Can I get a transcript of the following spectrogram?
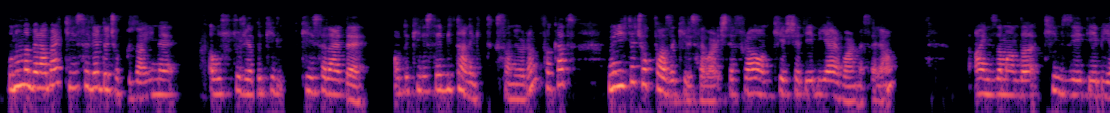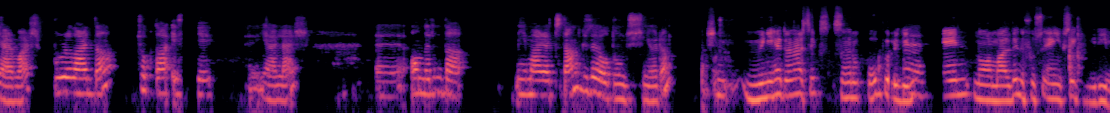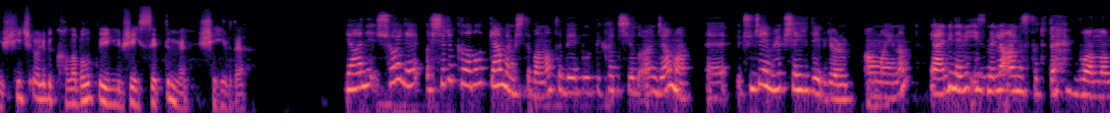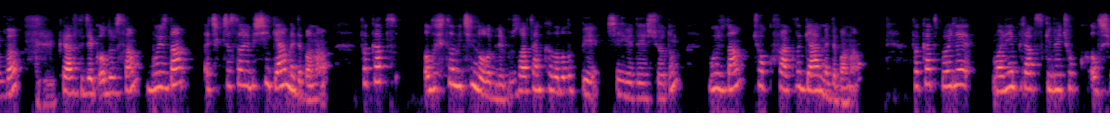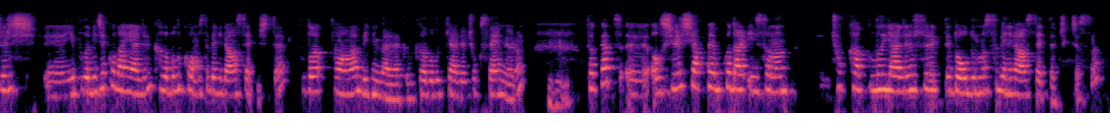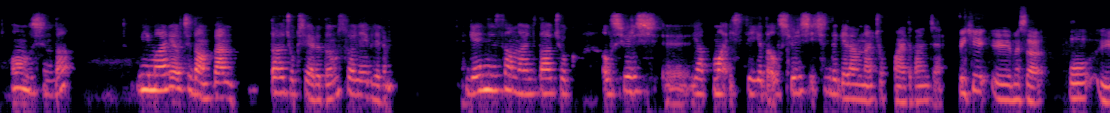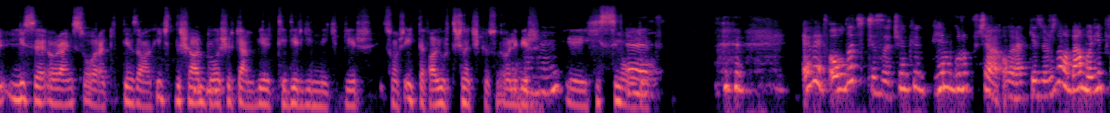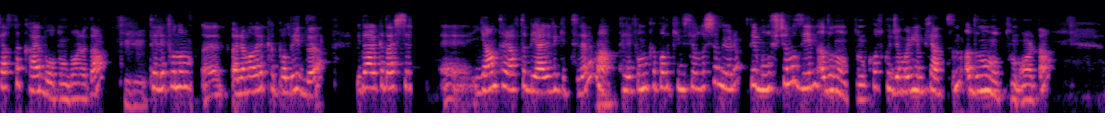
Bununla beraber kiliseleri de çok güzel. Yine Avusturya'daki kiliseler de orada kiliseye bir tane gittik sanıyorum. Fakat Münih'te çok fazla kilise var. İşte Frauenkirche diye bir yer var mesela. Aynı zamanda Kimzi diye bir yer var. Buralarda çok daha eski e, yerler. E, onların da mimari açıdan güzel olduğunu düşünüyorum. Şimdi Münih'e dönersek sanırım o bölgenin evet. en normalde nüfusu en yüksek biriymiş. Hiç öyle bir kalabalıkla ilgili bir şey hissettin mi şehirde? Yani şöyle aşırı kalabalık gelmemişti bana. Tabii bu birkaç yıl önce ama e, üçüncü en büyük şehri diye biliyorum Almanya'nın. Yani bir nevi İzmir'le aynı statüde bu anlamda kıyaslayacak olursam. Bu yüzden açıkçası öyle bir şey gelmedi bana. Fakat alıştığım için de olabilir bu. Zaten kalabalık bir şehirde yaşıyordum. Bu yüzden çok farklı gelmedi bana. Fakat böyle Marienplatz gibi çok alışveriş e, yapılabilecek olan yerlerin kalabalık olması beni rahatsız etmişti. Bu da tamamen benimle alakalı. Kalabalık yerleri çok sevmiyorum. Hı hı. Fakat e, alışveriş yapmaya bu kadar insanın çok katlı yerleri sürekli doldurması beni rahatsız etti açıkçası. Onun dışında mimari açıdan ben daha çok şey aradığımı söyleyebilirim. Gelen insanlarda daha çok alışveriş e, yapma isteği ya da alışveriş içinde gelenler çok vardı bence. Peki e, mesela o e, lise öğrencisi olarak gittiğin zaman hiç dışarıda dolaşırken bir tedirginlik, bir sonuçta ilk defa yurt dışına çıkıyorsun. Öyle bir e, hissin oldu evet. evet oldu açıkçası. Çünkü hem grupça olarak geziyoruz ama ben Marine Plus'ta kayboldum bu arada. Telefonum e, aramaları kapalıydı. Bir de arkadaşlarım e, yan tarafta bir yerlere gittiler ama telefonum kapalı kimseye ulaşamıyorum ve buluşacağımız yerin adını unuttum. Koskoca Marine Platz'ın adını unuttum orada.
